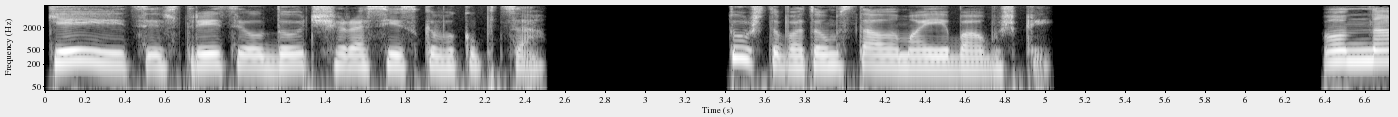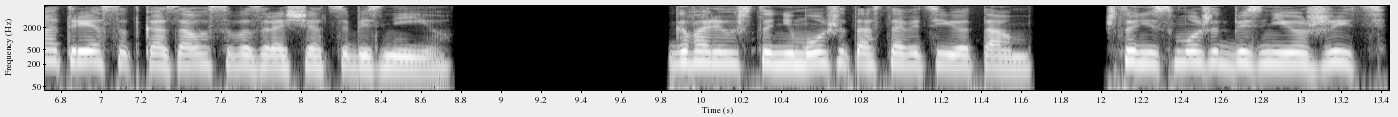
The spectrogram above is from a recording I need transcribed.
Кейти встретил дочь российского купца, ту, что потом стала моей бабушкой. Он наотрез отказался возвращаться без нее. Говорил, что не может оставить ее там, что не сможет без нее жить.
